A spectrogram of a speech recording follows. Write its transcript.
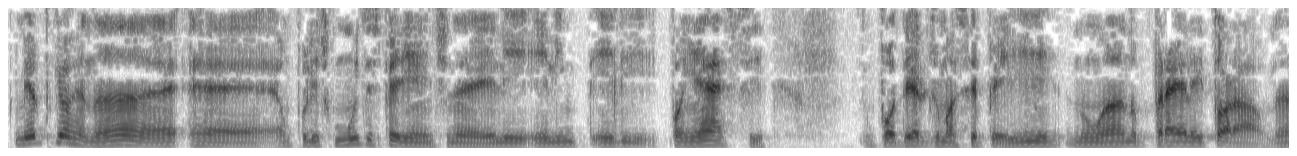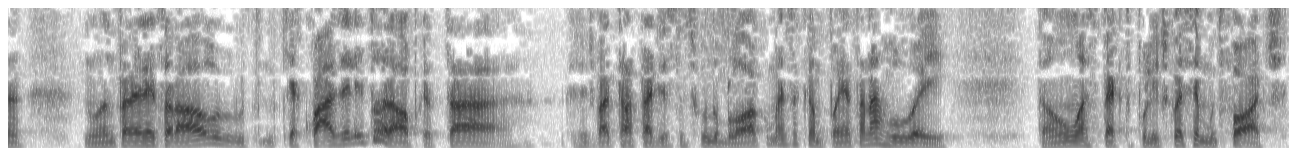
Primeiro porque o Renan é, é, é um político muito experiente, né? Ele, ele, ele conhece o poder de uma CPI num ano pré-eleitoral, né? no ano pré-eleitoral, que é quase eleitoral, porque tá, a gente vai tratar disso no segundo bloco, mas a campanha está na rua aí. Então o aspecto político vai ser muito forte.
